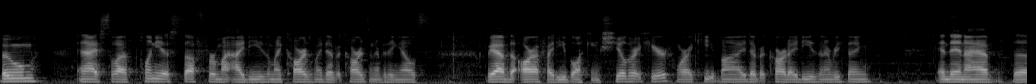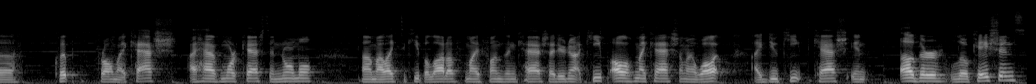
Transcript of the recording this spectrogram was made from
boom. And I still have plenty of stuff for my IDs and my cards, my debit cards and everything else. We have the RFID blocking shield right here where I keep my debit card IDs and everything. And then I have the clip for all my cash. I have more cash than normal. Um, I like to keep a lot of my funds in cash. I do not keep all of my cash on my wallet. I do keep cash in other locations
